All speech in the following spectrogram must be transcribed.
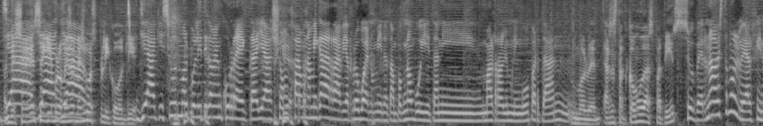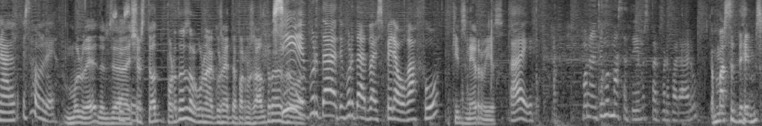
et Ja, deixaré de seguir, ja, però a més ja. a més ho explico aquí. Ja, aquí he sigut molt políticament correcta, ja, això em fa una mica de ràbia, però bueno, mira, tampoc no vull tenir mal rotllo amb ningú, per tant... Molt bé. Has estat còmode, has patit? Super, no, està molt bé al final, està molt bé. Molt bé, doncs Sí, sí, sí. això és tot. Portes alguna coseta per nosaltres? Sí, o... he portat, he portat. Va, espera, ho agafo. Quins nervis. Ai. Bueno, no he tingut massa temps per preparar-ho. Massa temps?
